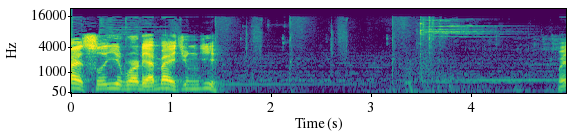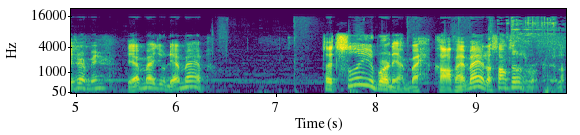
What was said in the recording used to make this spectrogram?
再吃一波连败经济，没事没事，连败就连败吧。再吃一波连败，卡牌卖了，上厕所去了。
